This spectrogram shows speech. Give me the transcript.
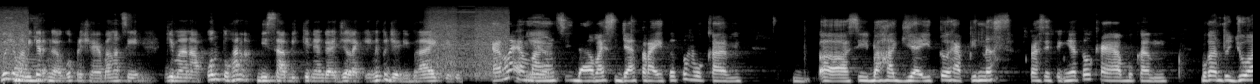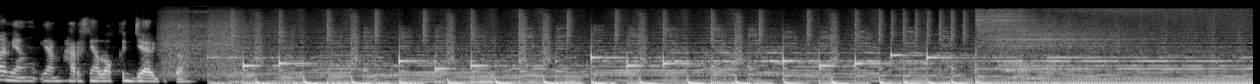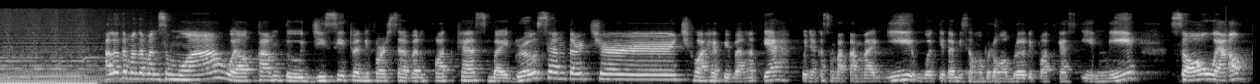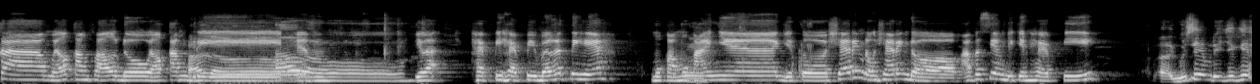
gue cuma mikir nggak gue percaya banget sih. Gimana pun Tuhan bisa bikin yang gak jelek ini tuh jadi baik gitu. Karena emang si damai sejahtera itu tuh bukan uh, si bahagia itu happiness spesifiknya tuh kayak bukan bukan tujuan yang yang harusnya lo kejar gitu. Halo teman-teman semua, welcome to GC 24/7 podcast by Grow Center Church. Wah happy banget ya punya kesempatan lagi buat kita bisa ngobrol-ngobrol di podcast ini. So welcome, welcome Valdo, welcome Green. Halo. Gila, happy happy banget nih ya muka-mukanya gitu. Sharing dong, sharing dong. Apa sih yang bikin happy? Bagus ya bridgingnya.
